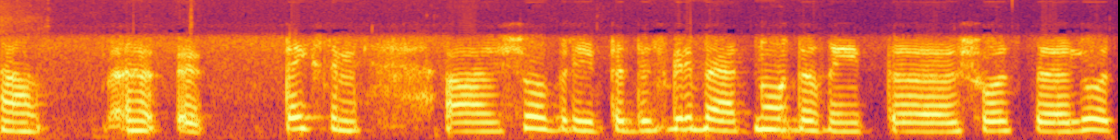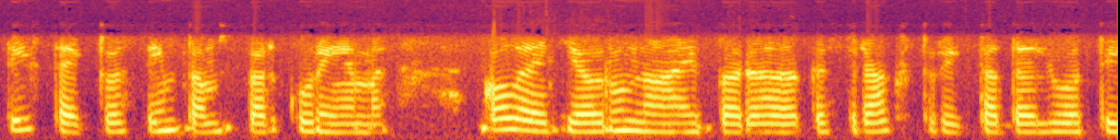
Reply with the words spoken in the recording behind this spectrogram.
Uh, teiksim, šobrīd es gribētu nodalīt šos ļoti izteiktos simptomus, par kuriem kolēģi jau runāja, par, kas ir raksturīgi tādai ļoti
